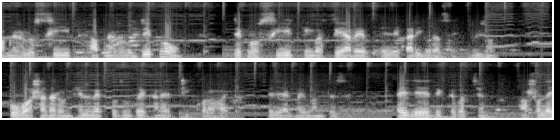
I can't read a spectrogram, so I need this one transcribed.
আপনার হলো সিট, আপনার হলো যে কোনো যে কোনো সিট কিংবা চেয়ারের এই যে কারিগর আছে দুইজন, খুব অসাধারণ। হেলমেট পর্যন্ত এখানে ঠিক করা হয়। এই যে এক ভাই বানতেছে। এই যে দেখতে পাচ্ছেন, আসলে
